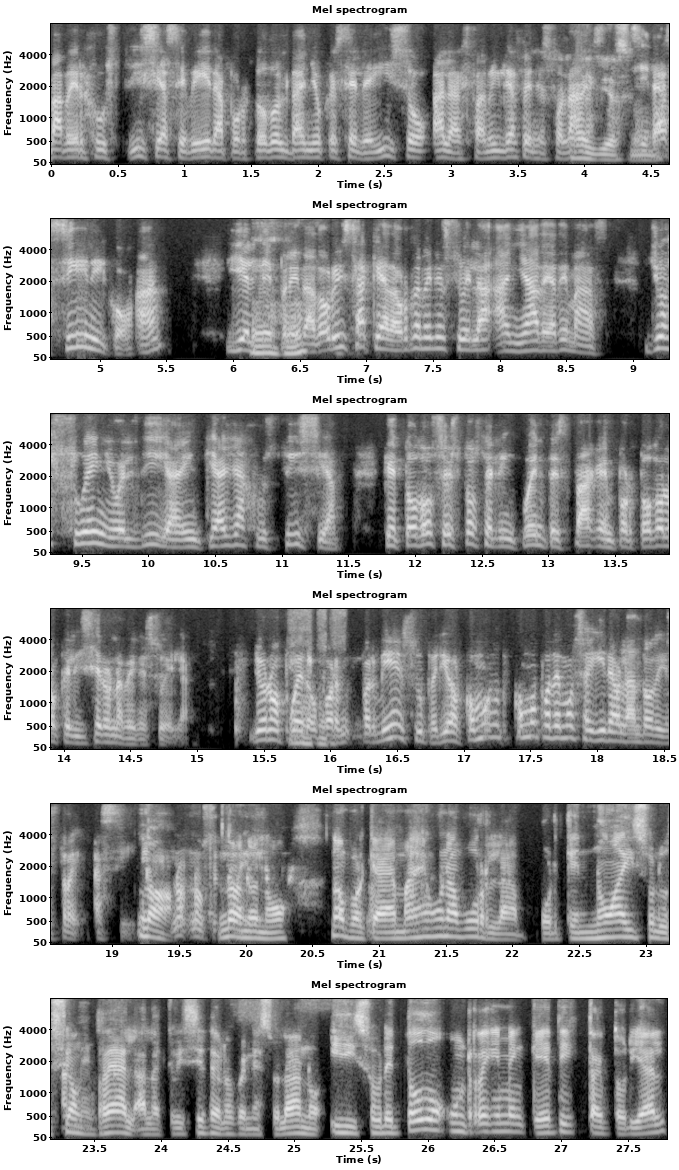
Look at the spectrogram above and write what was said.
va a haber justicia severa por todo el daño que se le hizo a las familias venezolanas. Será cínico. ¿ah? Y el depredador y saqueador de Venezuela añade además, yo sueño el día en que haya justicia, que todos estos delincuentes paguen por todo lo que le hicieron a Venezuela. Yo no puedo, por, mí es superior. ¿Cómo, ¿Cómo podemos seguir hablando de esto así? No, no, no, no, no, porque además es una burla, porque no hay solución real a la crisis de los venezolanos y sobre todo un régimen que es dictatorial,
